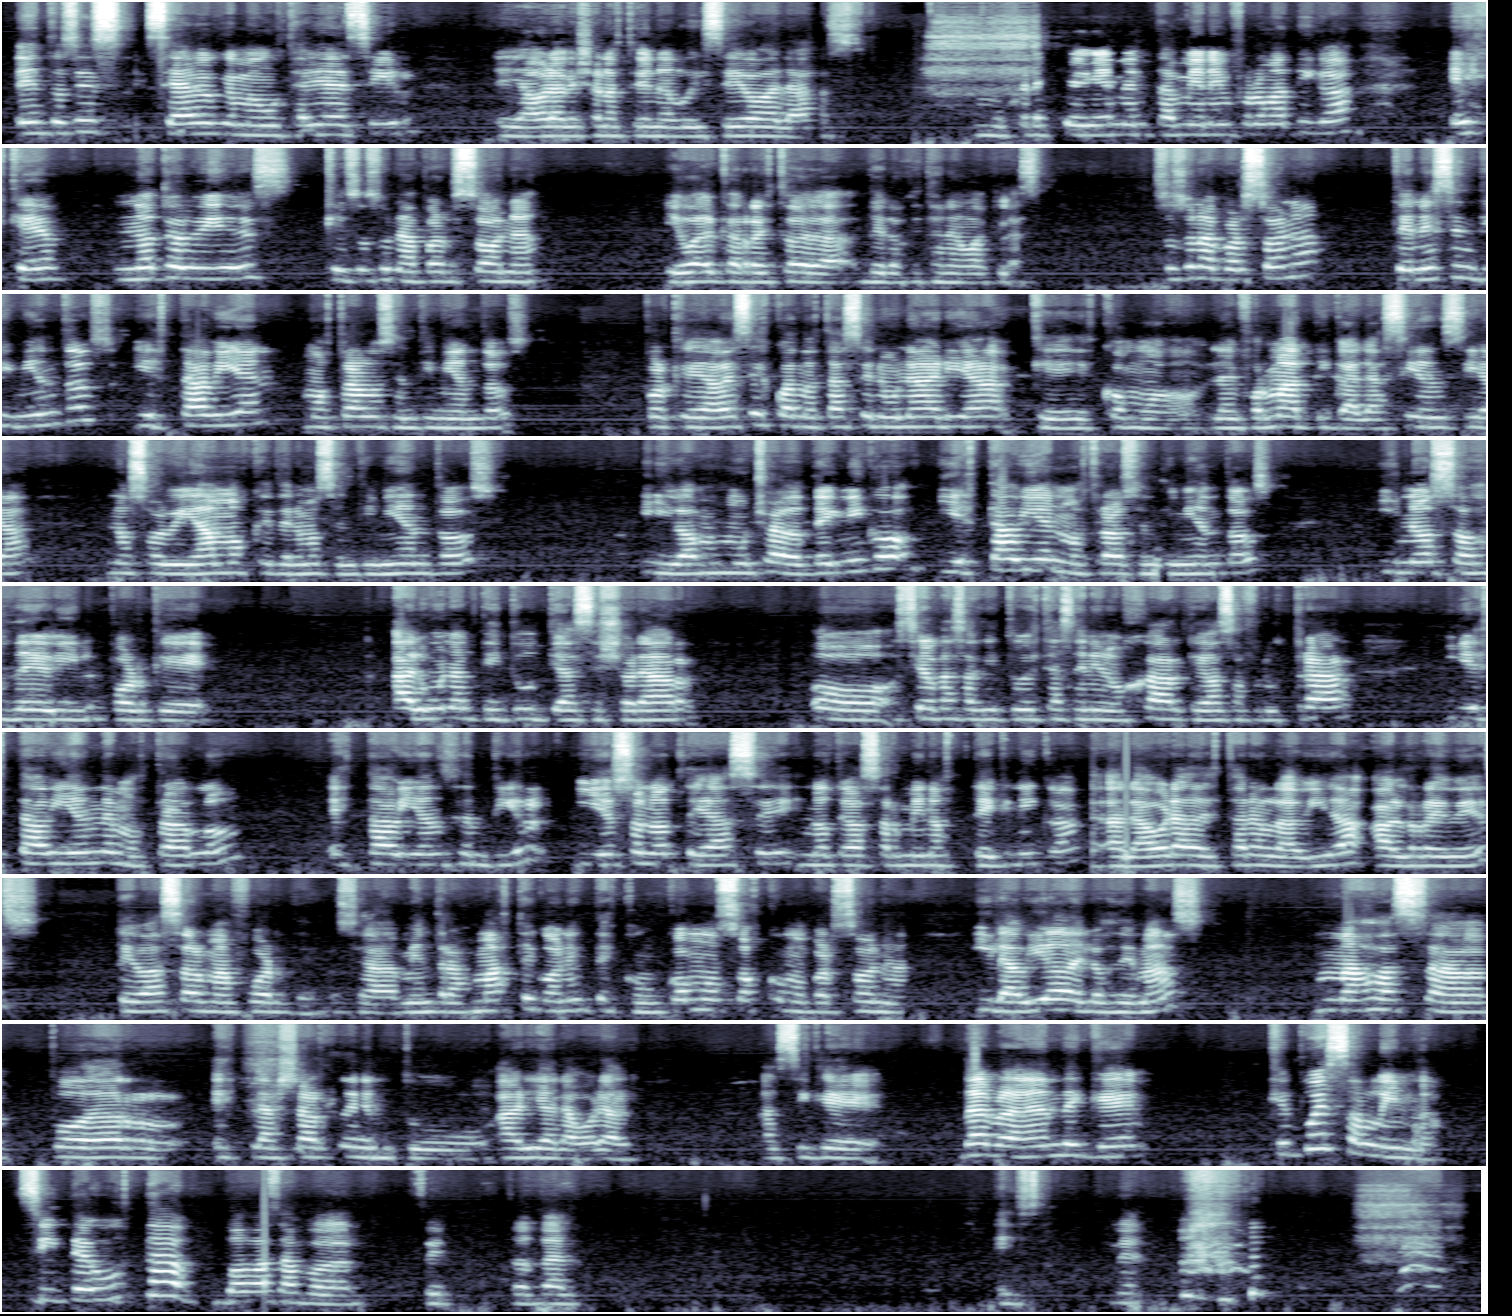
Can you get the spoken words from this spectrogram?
Entonces, si algo que me gustaría decir, eh, ahora que ya no estoy en el liceo, a las mujeres que vienen también a informática, es que no te olvides que sos una persona, igual que el resto de, de los que están en la clase. Sos una persona, tenés sentimientos y está bien mostrar los sentimientos porque a veces cuando estás en un área que es como la informática, la ciencia, nos olvidamos que tenemos sentimientos y vamos mucho a lo técnico y está bien mostrar los sentimientos y no sos débil porque alguna actitud te hace llorar o ciertas actitudes te hacen enojar, te vas a frustrar y está bien demostrarlo, está bien sentir y eso no te hace, no te va a hacer menos técnica a la hora de estar en la vida, al revés, te va a hacer más fuerte. O sea, mientras más te conectes con cómo sos como persona y la vida de los demás, más vas a poder explayarte en tu área laboral. Así que, dar para adelante que, que puede ser lindo. Si te gusta, vos vas a poder. Sí, total. Eso.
